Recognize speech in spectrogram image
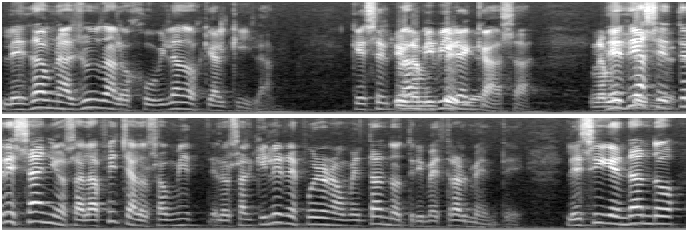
les da una ayuda a los jubilados que alquilan, que es el plan Vivir en Casa. Desde hace tres años a la fecha los, los alquileres fueron aumentando trimestralmente. Le siguen dando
